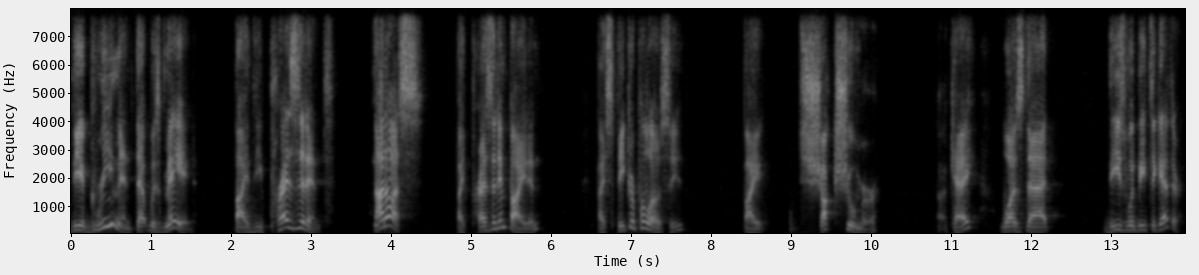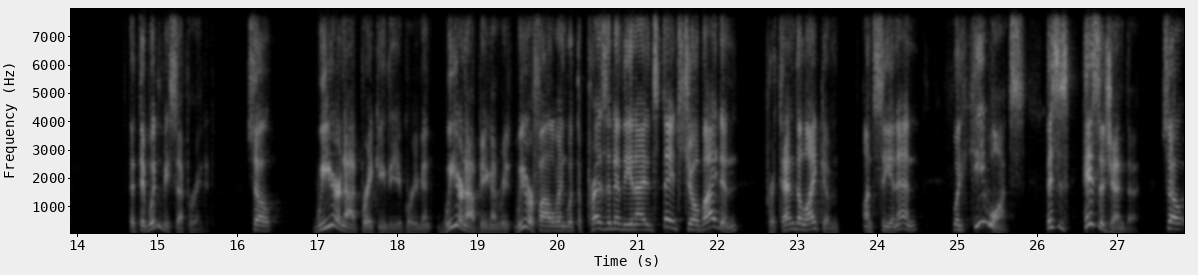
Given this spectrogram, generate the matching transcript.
the agreement that was made by the president, not us, by President Biden, by Speaker Pelosi, by Chuck Schumer, okay, was that these would be together, that they wouldn't be separated. So we are not breaking the agreement. We are not being unreasonable. We are following what the president of the United States, Joe Biden, pretend to like him on CNN, what he wants. This is his agenda. So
